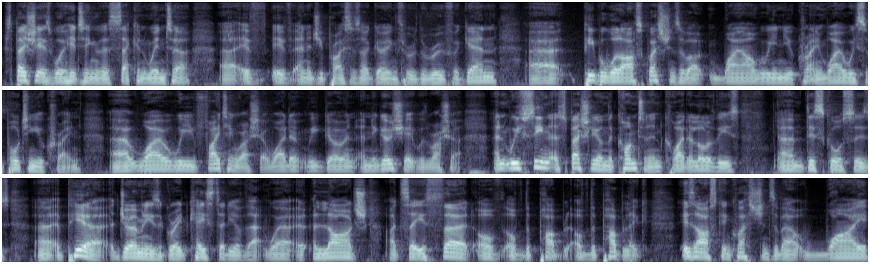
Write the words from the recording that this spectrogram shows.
especially as we're hitting the second winter. Uh, if, if energy prices are going through the roof again, uh, people will ask questions about why are we in Ukraine? Why are we supporting Ukraine? Uh, why are we fighting Russia? Why don't we go and, and, negotiate with Russia? And we've seen, especially on the continent, quite a lot of these um, discourses uh, appear. Germany is a great case study of that, where a, large, I'd say, a third of, of the pub of the public is asking questions about why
